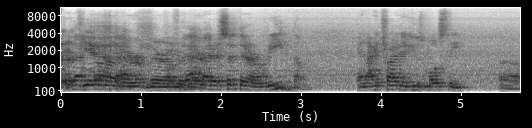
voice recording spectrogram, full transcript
under the Yeah, they're- they're or under for that there. matter, sit there and read them. And I try to use mostly um,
